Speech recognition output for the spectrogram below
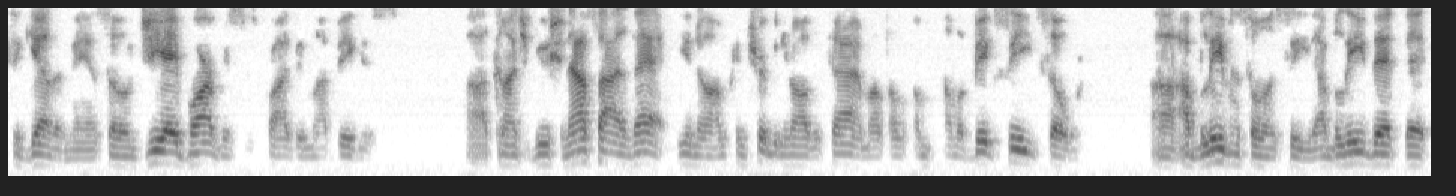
together, man. So GA Barbers has probably been my biggest uh, contribution. Outside of that, you know, I'm contributing all the time. I'm, I'm, I'm a big seed sower. Uh, I believe in sowing seed. I believe that that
